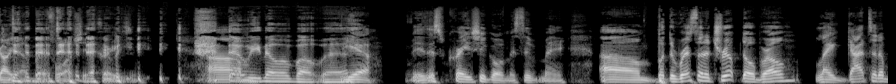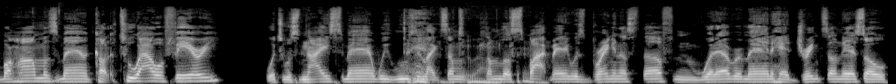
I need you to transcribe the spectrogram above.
Oh yeah, that, that- that crazy. we, that Um, we know about, man. Yeah. Yeah, This crazy shit going Mississippi, man. Um, but the rest of the trip though, bro, like got to the Bahamas, man, caught a two hour ferry, which was nice, man. We was in like some some little ferry. spot, man. He was bringing us stuff and whatever, man. It had drinks on there. So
